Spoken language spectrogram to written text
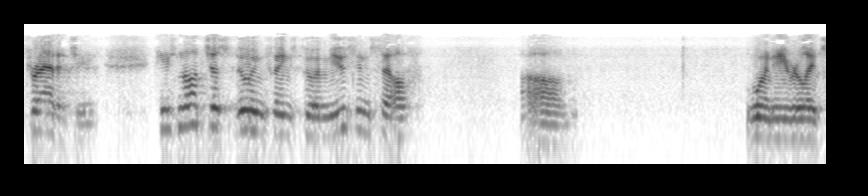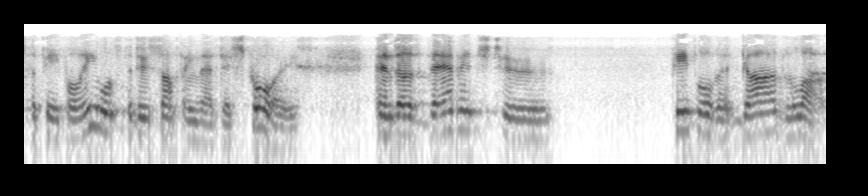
strategy. He's not just doing things to amuse himself um, when he relates to people. He wants to do something that destroys and does damage to people that God loves,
